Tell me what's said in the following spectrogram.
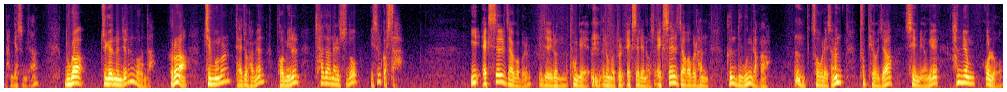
남겼습니다. 누가 죽였는지는 모른다. 그러나 지문을 대조하면 범인을 찾아낼 수도 있을 것이다. 이 엑셀 작업을 이제 이런 통계 이런 것들 엑셀에 넣어서 엑셀 작업을 한 그 누군가가 서울에서는 투표자 세명에한 명꼴로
